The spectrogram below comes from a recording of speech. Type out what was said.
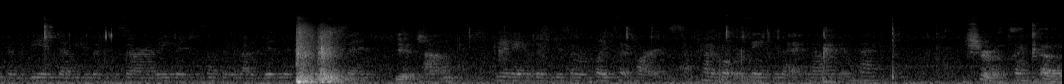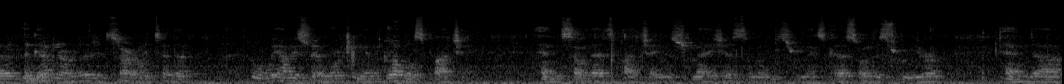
you know, the BMWs are concerned, I know you mentioned something about a business person, Yes. um, being able to do some replacement parts, kind of what we're seeing from the economic impact. Sure, I think uh, the governor alluded certainly to the, we obviously are working in a global supply chain. And some of that supply chain is from Asia, some of it's from Mexico, some of it's from Europe. And uh,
